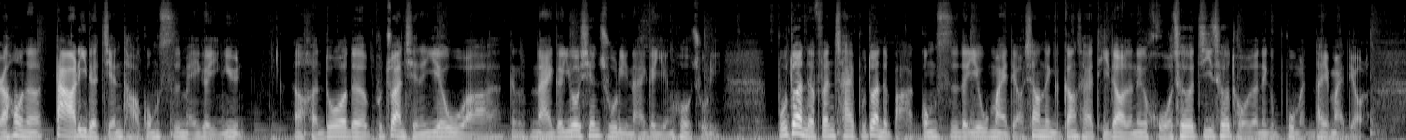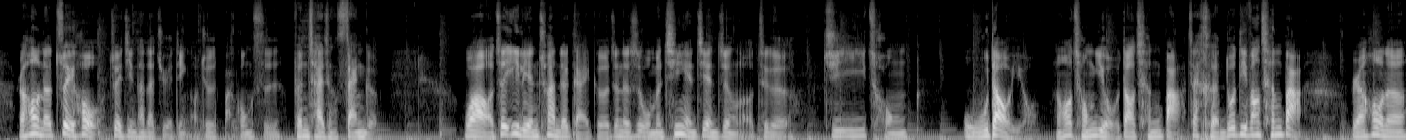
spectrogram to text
然后呢大力的检讨公司每一个营运啊，很多的不赚钱的业务啊，哪一个优先处理，哪一个延后处理。不断的分拆，不断的把公司的业务卖掉，像那个刚才提到的那个火车机车头的那个部门，他也卖掉了。然后呢，最后最近他在决定哦，就是把公司分拆成三个。哇，这一连串的改革真的是我们亲眼见证了这个 GE 从无到有，然后从有到称霸，在很多地方称霸，然后呢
